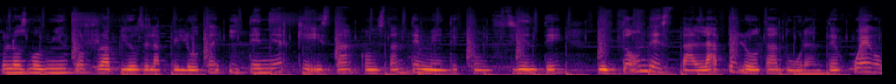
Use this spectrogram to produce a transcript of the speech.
con los movimientos rápidos de la pelota y tener que estar constantemente consciente de dónde está la pelota durante el juego.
